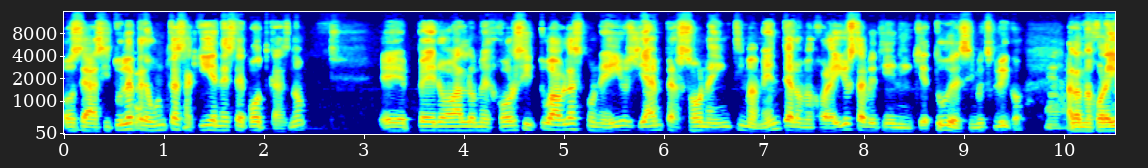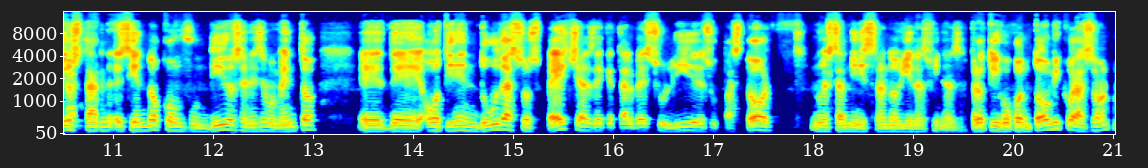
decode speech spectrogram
O sea, si tú le preguntas aquí en este podcast, ¿no? Eh, pero a lo mejor si tú hablas con ellos ya en persona, íntimamente, a lo mejor ellos también tienen inquietudes, ¿sí me explico? A lo mejor ellos están siendo confundidos en ese momento eh, de, o tienen dudas, sospechas de que tal vez su líder, su pastor, no está administrando bien las finanzas. Pero te digo, con todo mi corazón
